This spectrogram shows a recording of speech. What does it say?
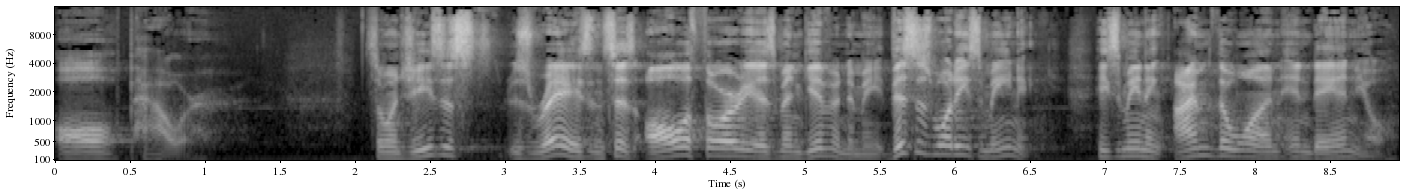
all power. So when Jesus is raised and says, All authority has been given to me, this is what he's meaning. He's meaning, I'm the one in Daniel,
